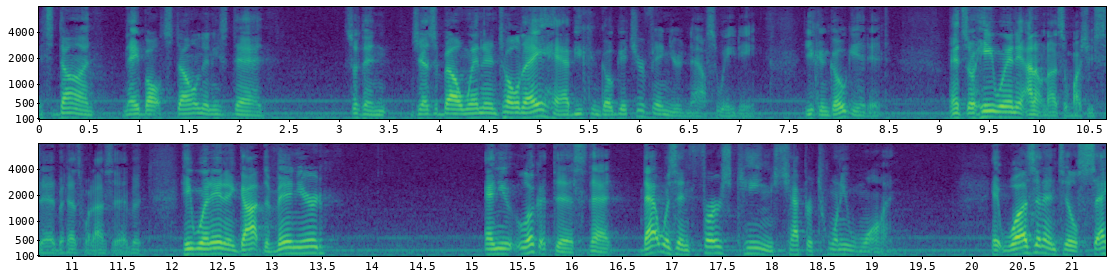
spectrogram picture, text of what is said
it's done. Naboth's stoned and he's dead." So then Jezebel went in and told Ahab, "You can go get your vineyard now, sweetie. You can go get it." And so he went in, I don't know what she said, but that's what I said. But he went in and got the vineyard. And you look at this, that that was in 1 Kings chapter 21. It wasn't until 2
